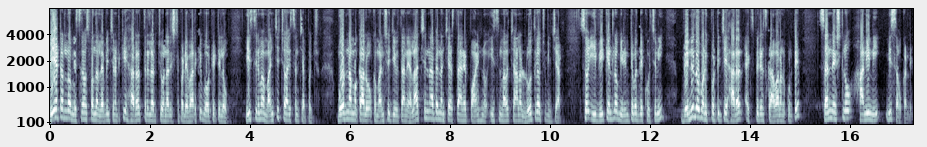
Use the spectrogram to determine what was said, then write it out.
థియేటర్లో మిశ్రమ స్పందన లభించినట్టుకి హర్రర్ థ్రిల్లర్ జోనర్ ఇష్టపడే వారికి ఓటీటీలో ఈ సినిమా మంచి చాయిస్ అని చెప్పొచ్చు. మూఢనమ్మకాలు ఒక మనిషి జీవితాన్ని ఎలా చిన్నాభిన్నం చేస్తాయనే పాయింట్ను ఈ సినిమాలో చాలా లోతుగా చూపించారు. సో ఈ వీకెండ్లో మీరు ఇంటి వద్ద కూర్చుని వెన్నులో వణుకు పుట్టించే హర్రర్ ఎక్స్పీరియన్స్ కావాలనుకుంటే సన్ నెక్స్ట్లో హనీని మిస్ అవ్వకండి.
